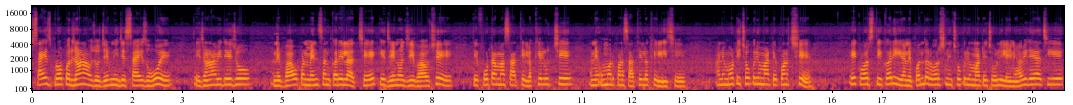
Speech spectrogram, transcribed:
સાઇઝ પ્રોપર જણાવજો, જેમની જે સાઇઝ હોય તે જણાવી દેજો. અને ભાવ પણ મેન્શન કરેલા જ છે કે જેનો જે ભાવ છે તે ફોટામાં સાથે લખેલું જ છે અને ઉંમર પણ સાથે લખેલી છે. અને મોટી છોકરીઓ માટે પણ છે. એક વર્ષથી કરી અને પંદર વર્ષની છોકરીઓ માટે ચોલી લઈને આવી ગયા છીએ.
